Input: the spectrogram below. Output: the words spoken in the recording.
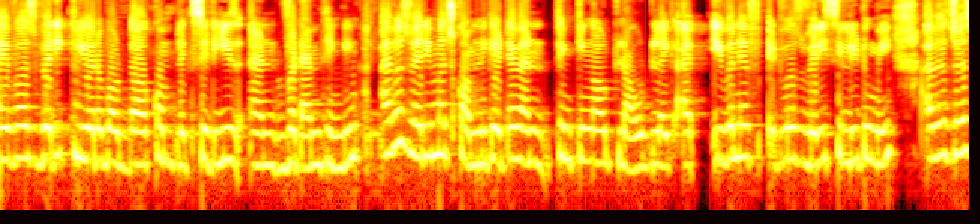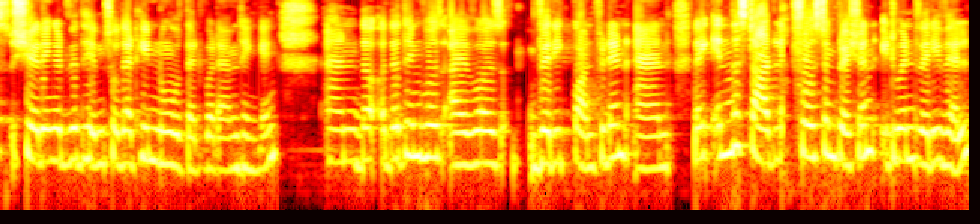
i was very clear about the complexities and what i'm thinking. I was very much communicative and thinking out loud. Like I, even if it was very silly to me i was just sharing it with him so that he knows that what i'm thinking. And the other thing was i was very confident and like in the start like, first impression it went very well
